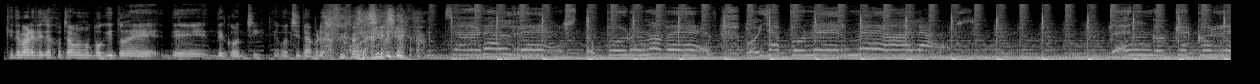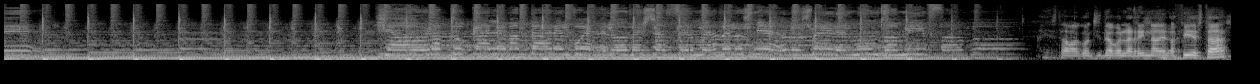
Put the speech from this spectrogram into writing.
¿Qué te parece si escuchamos un poquito de, de, de Conchi? De Conchita, perdón. Estaba Conchita con la reina de las fiestas.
